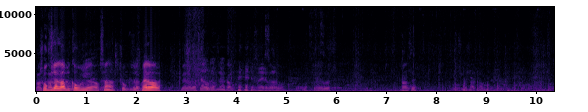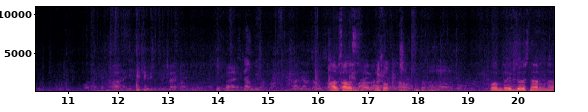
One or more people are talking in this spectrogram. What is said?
Bak, çok güzel abi kavun ya. Baksana. Çok güzel. Merhaba abi. Merhaba. Merhaba. Merhaba. Kanser. Süper. Abi sağ olasın. Hoş ol. Oğlum dayı bize öylesine verdi bunu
